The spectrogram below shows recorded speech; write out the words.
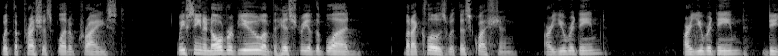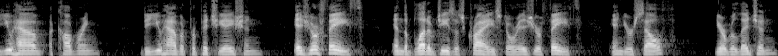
with the precious blood of Christ. We've seen an overview of the history of the blood, but I close with this question. Are you redeemed? Are you redeemed? Do you have a covering? Do you have a propitiation? Is your faith in the blood of Jesus Christ or is your faith in yourself, your religion,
